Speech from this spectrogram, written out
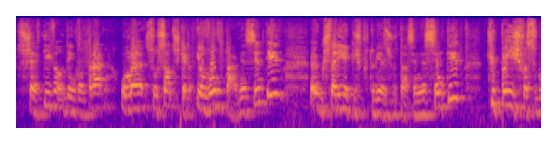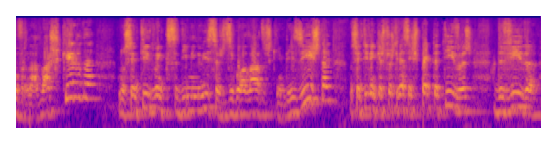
suscetível de encontrar uma solução de esquerda. Eu vou votar nesse sentido, gostaria que os portugueses votassem nesse sentido, que o país fosse governado à esquerda, no sentido em que se diminuísse as desigualdades que ainda existem, no sentido em que as pessoas tivessem expectativas de vida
